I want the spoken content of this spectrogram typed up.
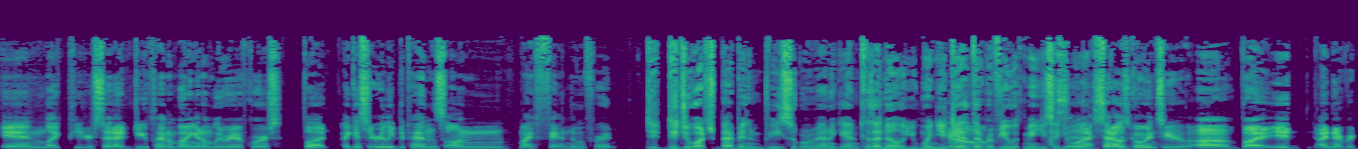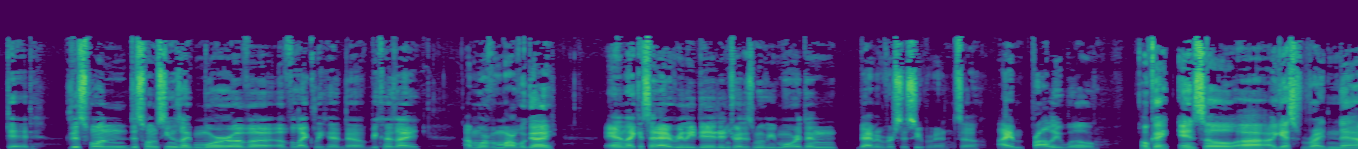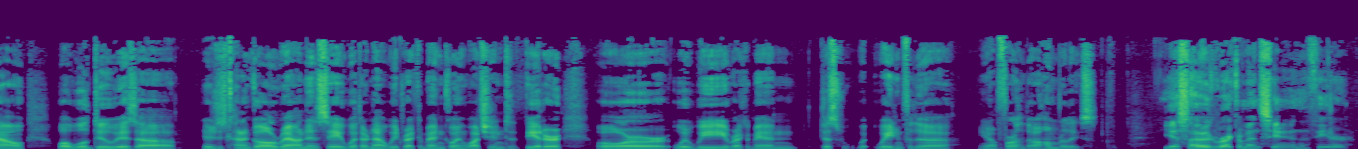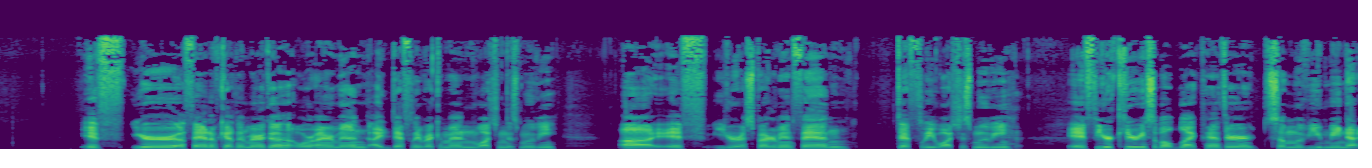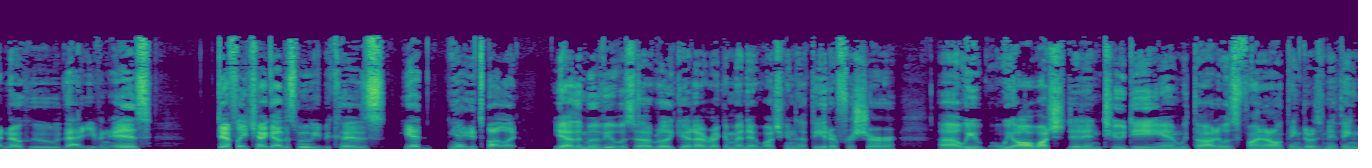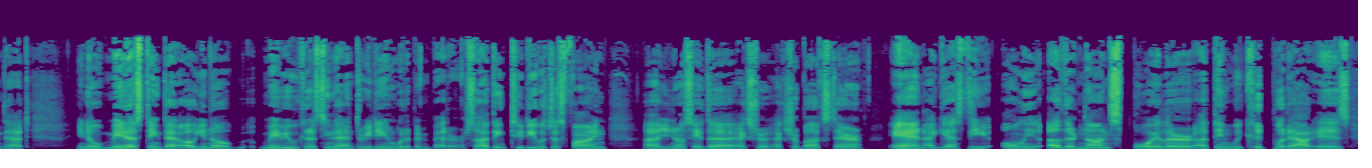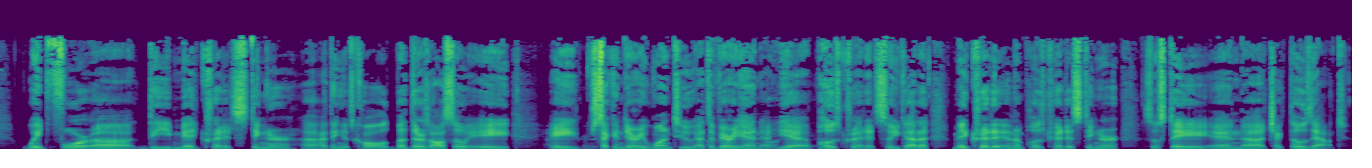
and like Peter said, I do plan on buying it on Blu-ray, of course. But I guess it really depends on my fandom for it. Did, did you watch Batman v Superman again? Because I know you, when you no. did the review with me, you said, said, you would. I said I was going to, uh, but it I never did. This one this one seems like more of a of a likelihood though because I I'm more of a Marvel guy, and like I said, I really did enjoy this movie more than Batman versus Superman. So I probably will. Okay, and so uh, I guess right now what we'll do is uh, you know, just kind of go around and say whether or not we'd recommend going watch it into the theater, or would we recommend just w- waiting for the you know for the home release. Yes, I would recommend seeing it in the theater. If you're a fan of Captain America or Iron Man, I definitely recommend watching this movie. Uh, if you're a Spider-Man fan, definitely watch this movie. If you're curious about Black Panther, some of you may not know who that even is. Definitely check out this movie because he had he had a good spotlight. Yeah, the movie was uh, really good. I recommend it. Watching in the theater for sure. Uh, we we all watched it in 2D and we thought it was fine. I don't think there was anything that you know made us think that oh you know maybe we could have seen that in 3D and it would have been better. So I think 2D was just fine. Uh, you know, save the extra extra bucks there. And I guess the only other non spoiler uh, thing we could put out is wait for uh, the mid credit stinger. Uh, I think it's called, but there's also a a secondary one too at the very end. Yeah, post credits. So you got a mid credit and a post credit stinger. So stay and uh, check those out.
